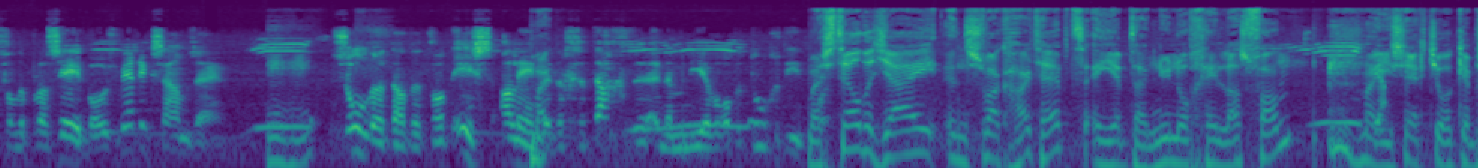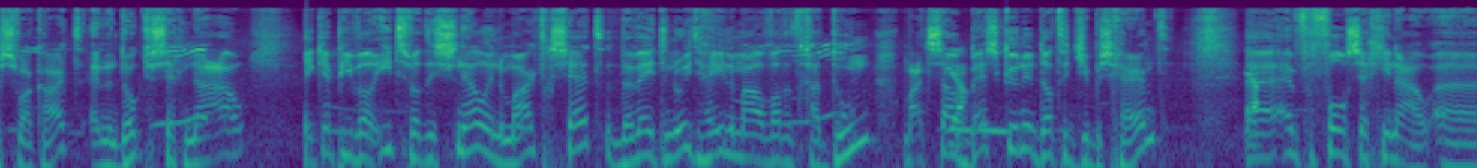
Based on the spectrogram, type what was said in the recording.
van de placebo's werkzaam zijn. Mhm. Zonder dat het wat is, alleen Maar- met de gedachte en de manier waarop het toegediend Maar wordt. stel dat jij een zwak hart hebt en je hebt daar nu nog geen last van. Maar je zegt, joh, ik heb een zwak hart. En een dokter zegt, nou, ik heb hier wel iets wat is snel in de markt gezet. We weten nooit helemaal wat het gaat doen. Maar het zou Ja. best kunnen dat het je beschermt. Ja. Eh, en vervolgens zeg je, nou, eh,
